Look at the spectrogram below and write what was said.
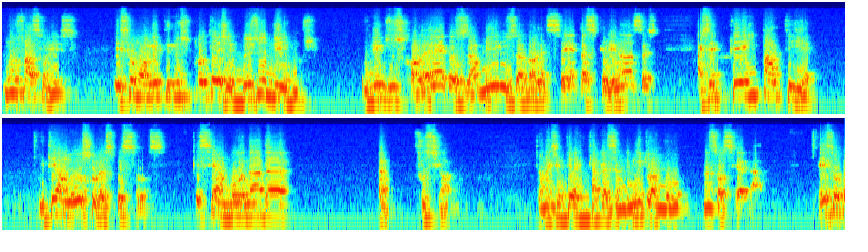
Não façam isso. Esse é o momento de nos proteger, nos unirmos unimos os colegas, os amigos, os adolescentes, as crianças, a gente ter empatia e ter amor sobre as pessoas. Porque sem amor nada funciona. Então a gente está precisando de muito amor na sociedade. Esse é o problema.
